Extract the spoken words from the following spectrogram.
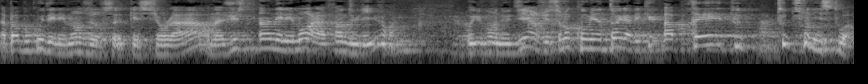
n'a pas beaucoup d'éléments sur cette question-là. On a juste un élément à la fin du livre où ils vont nous dire justement combien de temps il a vécu après toute son histoire.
